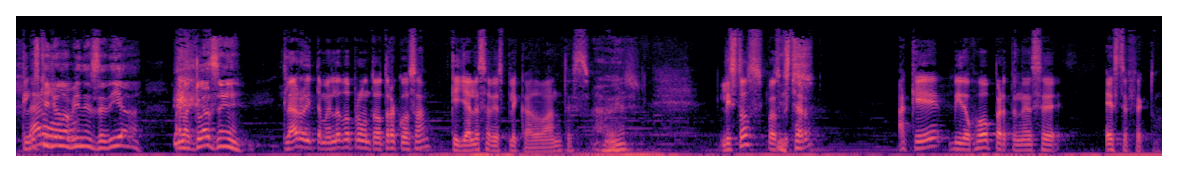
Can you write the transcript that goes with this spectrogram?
Es Claro. que yo no vine ese día a la clase. Claro, y también les voy a preguntar otra cosa que ya les había explicado antes. A ver. ¿Listos para Listos. escuchar? ¿A qué videojuego pertenece este efecto?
